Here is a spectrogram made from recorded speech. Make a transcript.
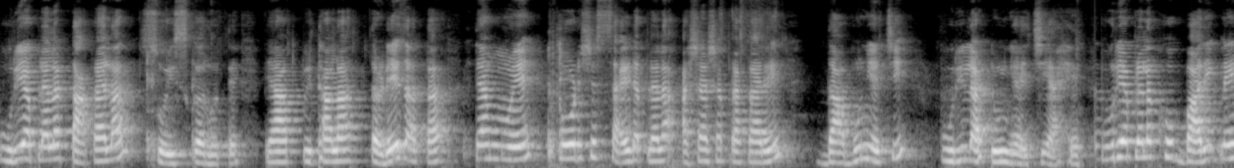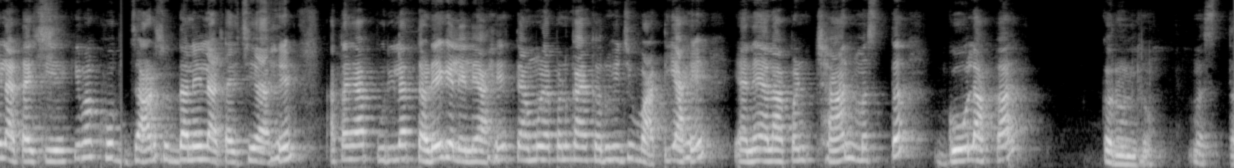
पुरी आपल्याला टाकायला सोयीस्कर होते. या पिठाला तडे जातात. त्यामुळे थोडेसे साईड आपल्याला अशा अशा प्रकारे दाबून याची पुरी लाटून घ्यायची आहे. पुरी आपल्याला खूप बारीक नाही लाटायची आहे किंवा खूप जाडसुद्धा नाही लाटायची आहे. आता ह्या पुरीला तडे गेलेले आहे. त्यामुळे आपण काय करू? ही जी वाटी आहे याने याला आपण छान मस्त गोल आकार करून घेऊ. मस्त.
